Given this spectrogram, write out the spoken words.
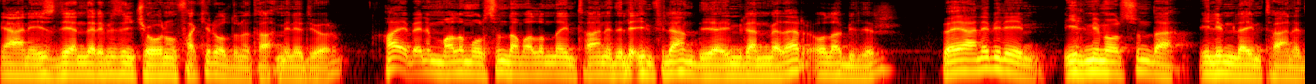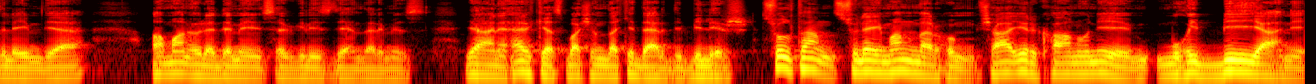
yani izleyenlerimizin çoğunun fakir olduğunu tahmin ediyorum. Hay benim malım olsun da malımla imtihan edileyim filan diye imrenmeler olabilir. Veya ne bileyim ilmim olsun da ilimle imtihan edileyim diye. Aman öyle demeyin sevgili izleyenlerimiz. Yani herkes başındaki derdi bilir. Sultan Süleyman merhum, şair kanuni, muhibbi yani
